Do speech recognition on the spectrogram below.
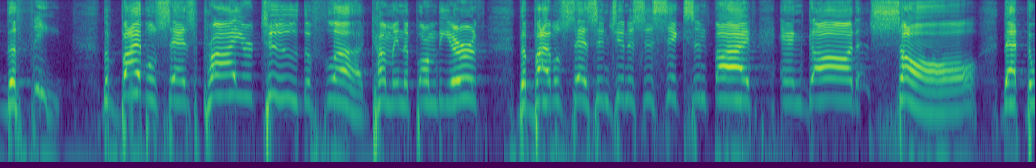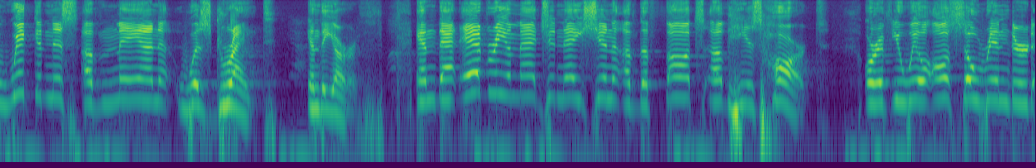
the feet. The Bible says prior to the flood coming upon the earth, the Bible says in Genesis 6 and 5, and God saw that the wickedness of man was great in the earth, and that every imagination of the thoughts of his heart or if you will, also rendered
